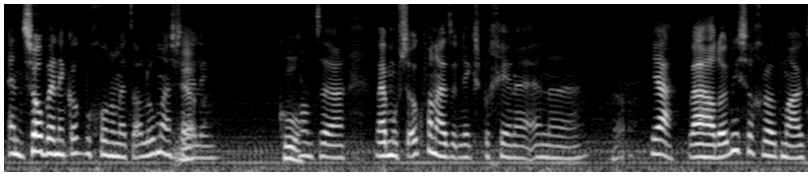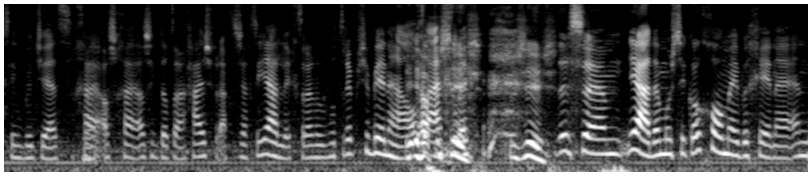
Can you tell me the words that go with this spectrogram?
en zo ben ik ook begonnen met de Aluma-sailing. Cool. Want eh, wij moesten ook vanuit het niks beginnen. En eh, Ja. wij hadden ook niet zo'n groot marketingbudget. Ga, Ja. als, ga, als ik dat aan Gijs vraag, dan zegt hij... Ja, het ligt eraan hoeveel trips je binnenhaalt ja, eigenlijk. precies. precies. Dus ehm, ja, daar moest ik ook gewoon mee beginnen. En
